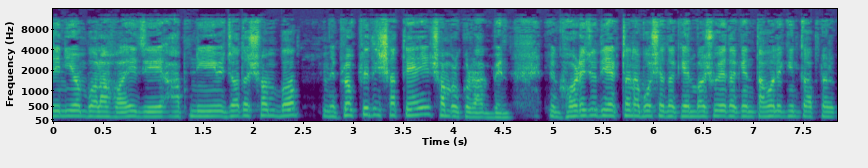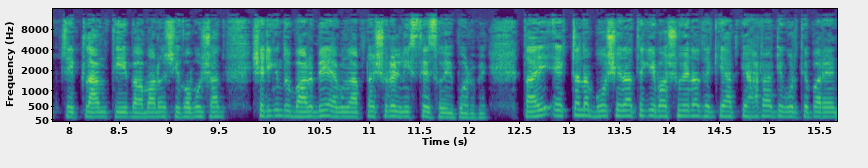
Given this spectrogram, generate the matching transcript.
যে নিয়ম বলা হয় যে আপনি যথাসম্ভব প্রকৃতির সাথে সম্পর্ক রাখবেন। ঘরে যদি একটানা বসে থাকেন বা শুয়ে থাকেন, তাহলে কিন্তু আপনার যে ক্লান্তি বা মানসিক অবসাদ, সেটি কিন্তু বাড়বে এবং আপনার শরীর নিস্তেজ হয়ে পড়বে। তাই একটানা বসে না থেকে বা শুয়ে না থেকে আপনি হাঁটাহাঁটি করতে পারেন,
